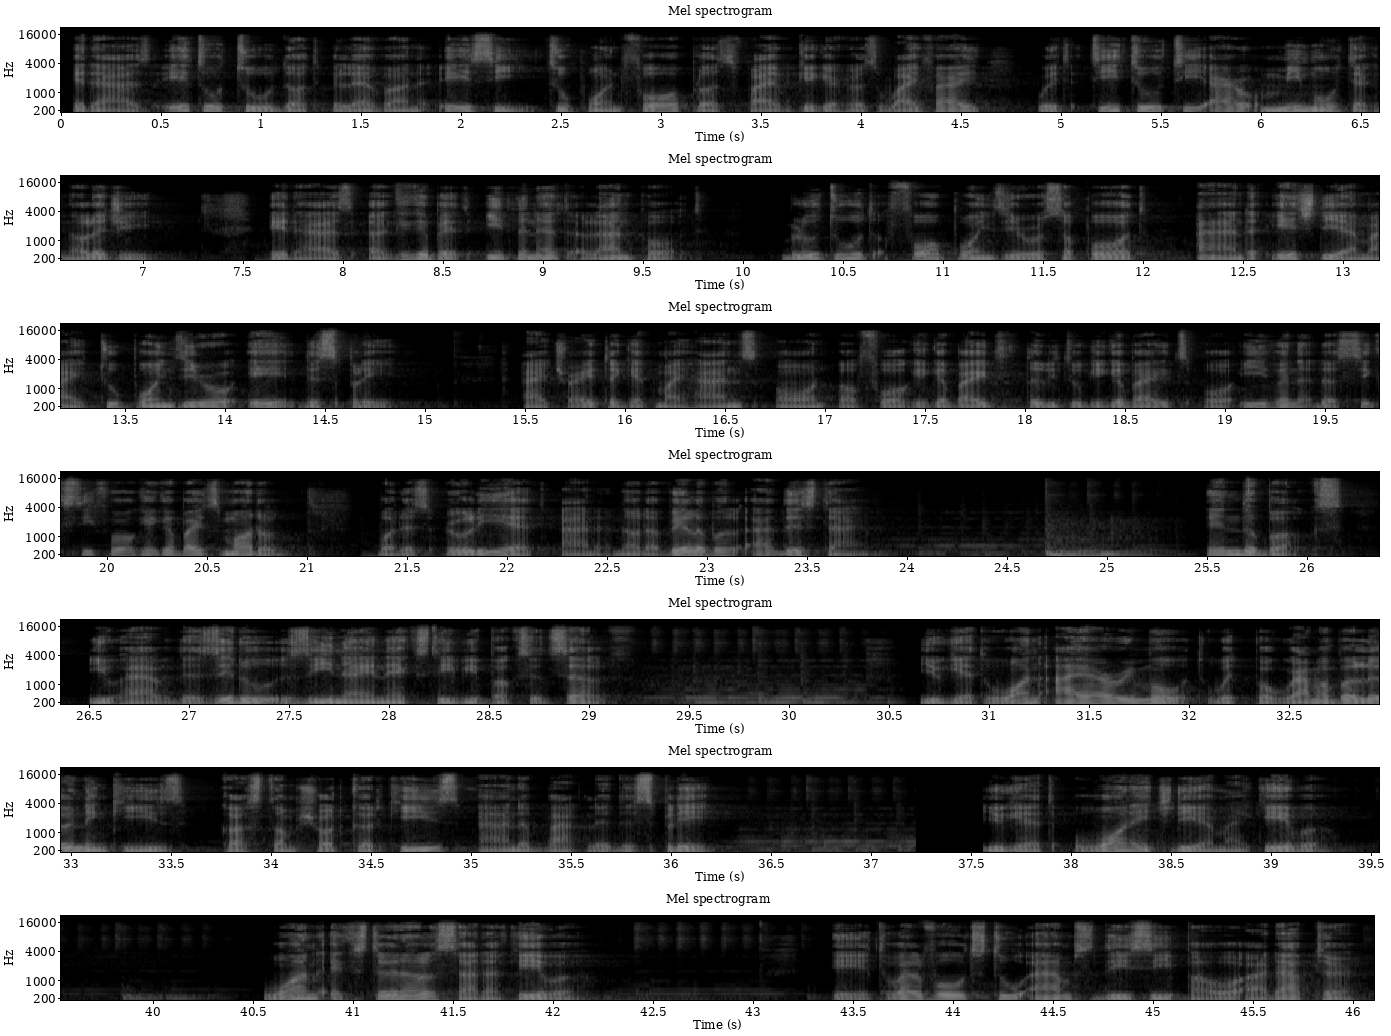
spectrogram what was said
It has 802.11 AC 2.4 plus 5 GHz Wi-Fi with T2TR MIMO technology. It has a gigabit Ethernet LAN port, Bluetooth 4.0 support, and HDMI 2.0A display. I tried to get my hands on a 4GB, 32GB, or even the 64GB model, but it's early yet and not available at this time. In the box, you have the Zidoo Z9X TV box itself. You get one IR remote with programmable learning keys, custom shortcut keys, and a backlit display you get one HDMI cable, one external SATA cable, a 12 volt 2 amps DC power adapter,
